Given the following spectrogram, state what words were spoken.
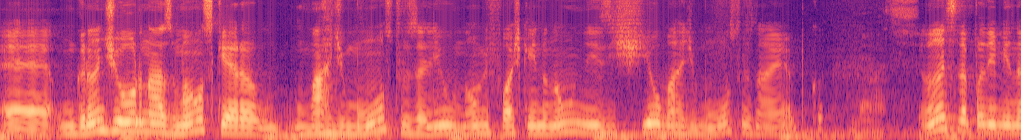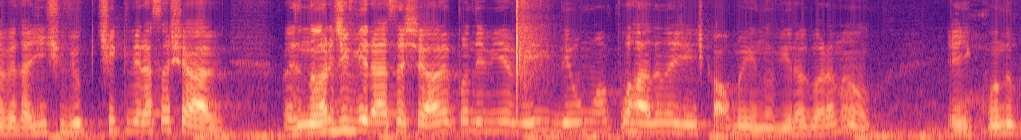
é, um grande ouro nas mãos, que era o Mar de Monstros ali, o nome forte que ainda não existia o Mar de Monstros na época. Massa. Antes da pandemia, na verdade, a gente viu que tinha que virar essa chave. Mas na hora de virar essa chave, a pandemia veio e deu uma porrada na gente. Calma aí, não vira agora não. E aí quando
